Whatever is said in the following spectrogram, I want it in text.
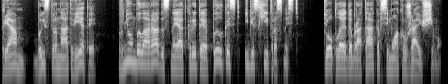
прям, быстро на ответы, в нем была радостная открытая пылкость и бесхитростность, теплая доброта ко всему окружающему.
